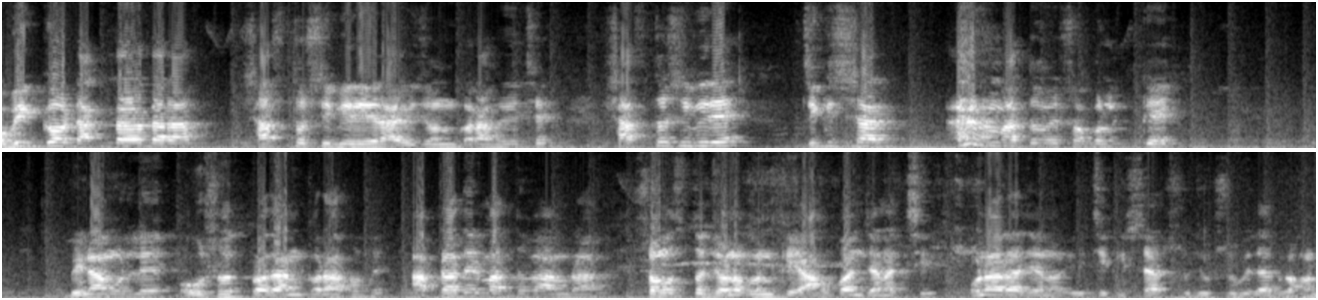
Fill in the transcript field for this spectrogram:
অভিজ্ঞ ডাক্তার দ্বারা স্বাস্থ্য শিবিরের আয়োজন করা হয়েছে। স্বাস্থ্য শিবিরে চিকিৎসার মাধ্যমে সকলকে বিনামূল্যে ঔষধ প্রদান করা হবে। আপনাদের মাধ্যমে আমরা সমস্ত জনগণকে আহ্বান জানাচ্ছি, ওনারা যেন এই চিকিৎসার সুযোগ সুবিধা গ্রহণ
